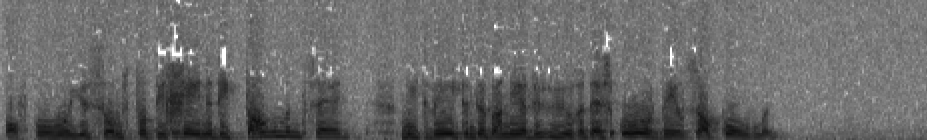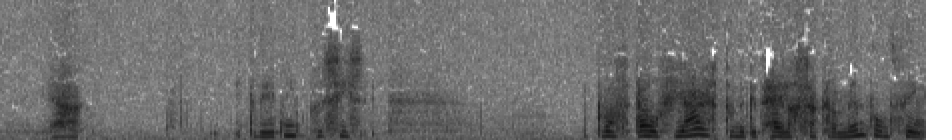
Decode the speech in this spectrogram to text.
Of behoor je soms tot diegenen die talmend zijn... niet wetende wanneer de uren des oordeels zal komen? Ik weet niet precies. Ik was elf jaar toen ik het heilig sacrament ontving.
